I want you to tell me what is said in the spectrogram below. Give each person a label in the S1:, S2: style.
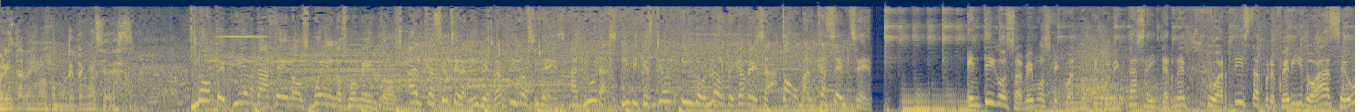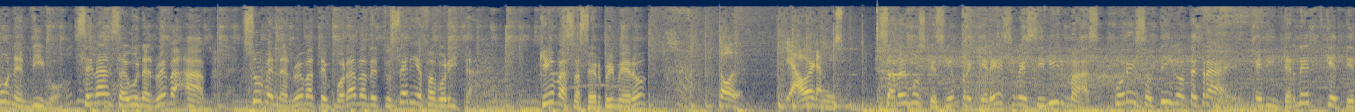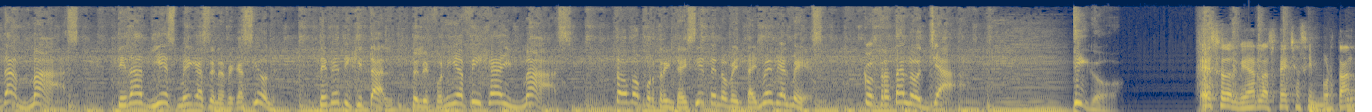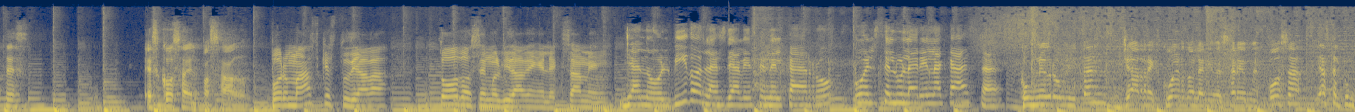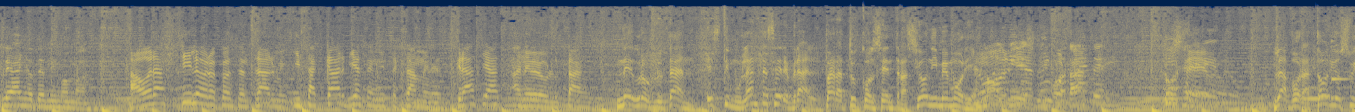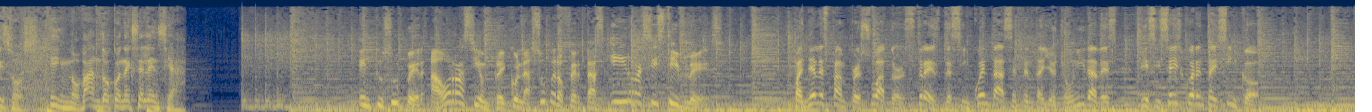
S1: Ahorita vengo como que tengo acidez.
S2: No te pierdas de los buenos momentos. Alcacelser alivia rápido acidez, agruras, indigestión y dolor de cabeza. Toma Alcacelser. En Tigo sabemos que cuando te conectas a internet, tu artista preferido hace un en vivo. Se lanza una nueva app. Sube la nueva temporada de tu serie favorita. ¿Qué vas a hacer primero?
S3: Todo. Y ahora mismo.
S2: Sabemos que siempre querés recibir más. Por eso Tigo te trae el internet que te da más. Te da 10 megas de navegación, TV digital, telefonía fija y más. Todo por 37.99 al mes. Contratalo ya. Tigo.
S4: Eso de olvidar las fechas importantes es cosa del pasado.
S5: Por más que estudiaba, todo se me olvidaba en el examen.
S6: Ya no olvido las llaves en el carro o el celular en la casa.
S4: Con Neuroglután ya recuerdo el aniversario de mi esposa y hasta el cumpleaños de mi mamá.
S5: Ahora sí logro concentrarme y sacar 10 en mis exámenes, gracias a Neuroglután.
S7: Neuroglután, estimulante cerebral para tu concentración y memoria.
S4: No olvides lo importante, tu cerebro.
S7: Laboratorios Suizos, innovando con excelencia.
S8: En tu super ahorra siempre con las super ofertas irresistibles. Pañales Pampers Swadders 3 de 50 a 78 unidades, 16.45.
